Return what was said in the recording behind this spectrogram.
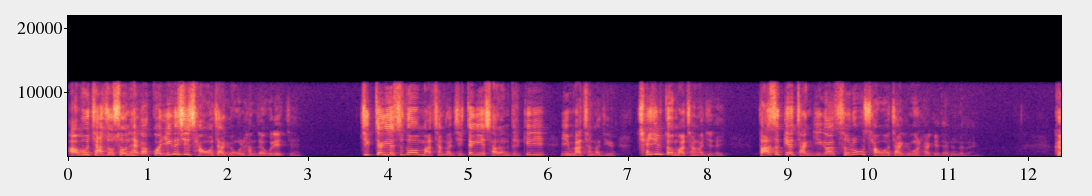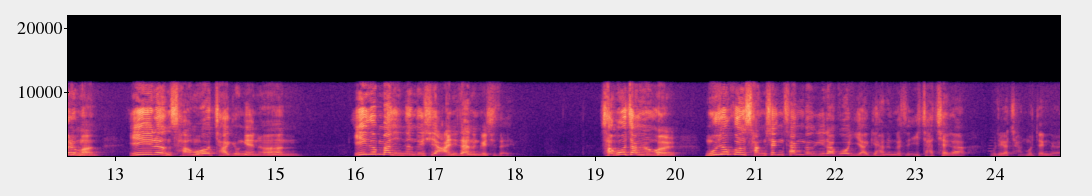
아부자조선 해갖고 이것이 상호작용을 한다고 그랬지. 직장에서도 마찬가지 직장의 사람들끼리 이 마찬가지 체질도 마찬가지다. 다섯 개 장기가 서로 상호작용을 하게 되는 거다. 그러면 이런 상호작용에는 이것만 있는 것이 아니라는 것이다. 상호작용을 무조건 상생상극이라고 이야기하는 것은 이 자체가 우리가 잘못된 거예요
